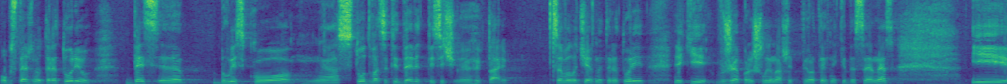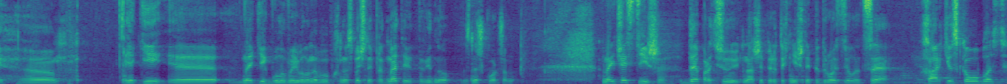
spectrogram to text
Обстежено територію десь близько е, 129 тисяч гектарів. Це величезні території, які вже пройшли наші піротехніки ДСНС, і е, які, е, на яких були виявлені вибухонебезпечні предмети, відповідно знешкоджено. Найчастіше, де працюють наші піротехнічні підрозділи, це Харківська область,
